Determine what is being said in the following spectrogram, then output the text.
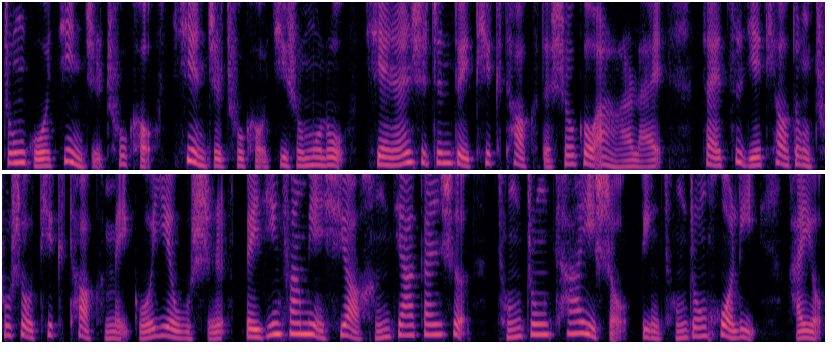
中国禁止出口、限制出口技术目录》，显然是针对 TikTok 的收购案而来。在字节跳动出售 TikTok 美国业务时，北京方面需要横加干涉，从中插一手，并从中获利。还有，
